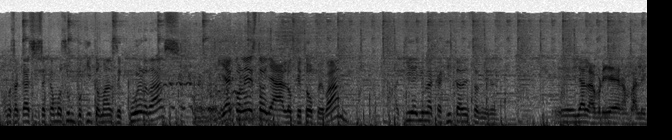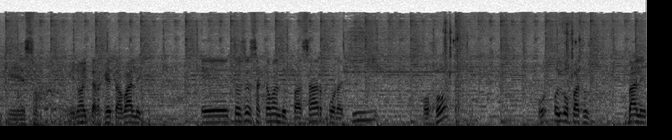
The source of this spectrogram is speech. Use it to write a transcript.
Vamos acá si sacamos un poquito más de cuerdas. Y ya con esto ya lo que tope, ¿va? Aquí hay una cajita de estas, miren. Eh, ya la abrieron, vale que eso. Y no hay tarjeta, vale. Eh, entonces acaban de pasar por aquí. Ojo. oigo pasos. Vale,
